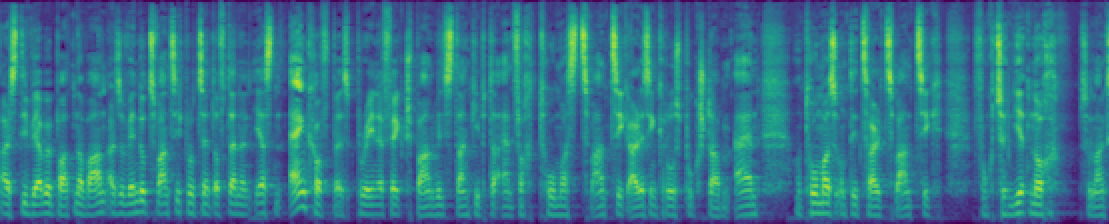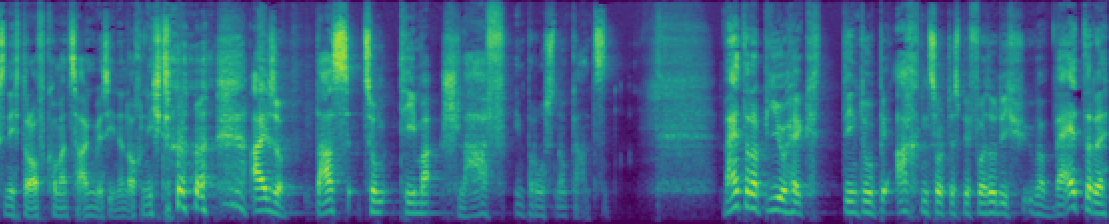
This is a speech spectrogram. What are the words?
als die Werbepartner waren. Also wenn du 20% auf deinen ersten Einkauf bei Brain Effect sparen willst, dann gib da einfach Thomas20, alles in Großbuchstaben ein. Und Thomas und die Zahl 20 funktioniert noch. Solange sie nicht draufkommen, sagen wir es ihnen auch nicht. also, das zum Thema Schlaf im Großen und Ganzen. Weiterer Biohack, den du beachten solltest, bevor du dich über weitere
